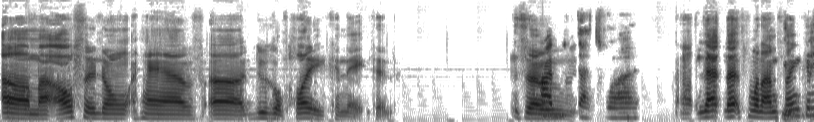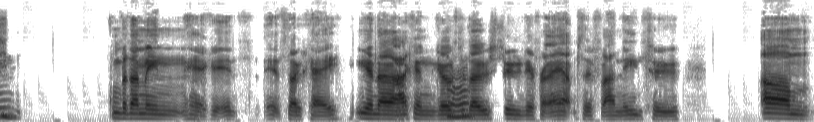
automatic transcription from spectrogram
um, I also don't have uh, Google Play connected. So I, that's why. That that's what I'm thinking. But I mean, heck, it's it's okay. You know, I can go Mhm. to those two different apps if I need to. Um,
